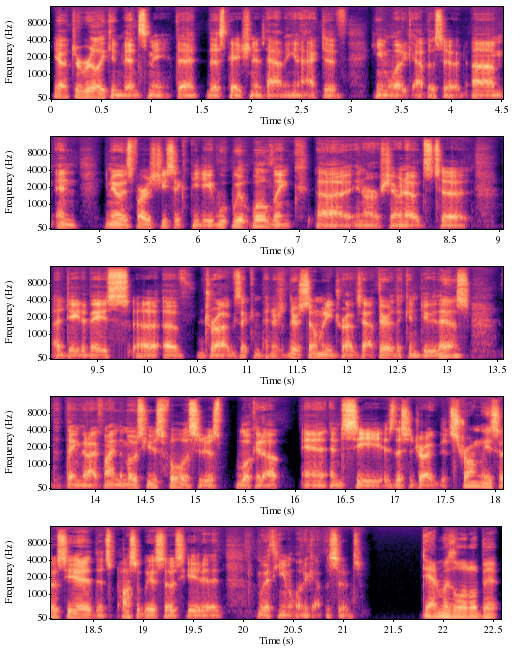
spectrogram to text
you have to really convince me that this patient is having an active hemolytic episode. Um, and you know, as far as G6PD, we'll, we'll link uh, in our show notes to a database uh, of drugs that can penetrate. There's so many drugs out there that can do this. The thing that I find the most useful is to just look it up and, and see is this a drug that's strongly associated, that's possibly associated with hemolytic episodes. Dan was a little bit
